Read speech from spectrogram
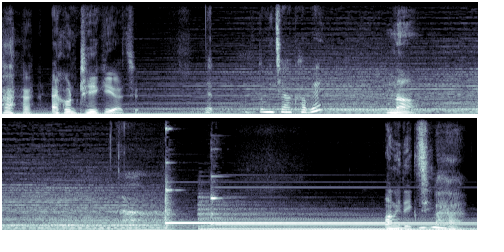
এখন ঠিকই আছে। তুমি চা খাবে? না। আমি দেখছি। হ্যাঁ।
